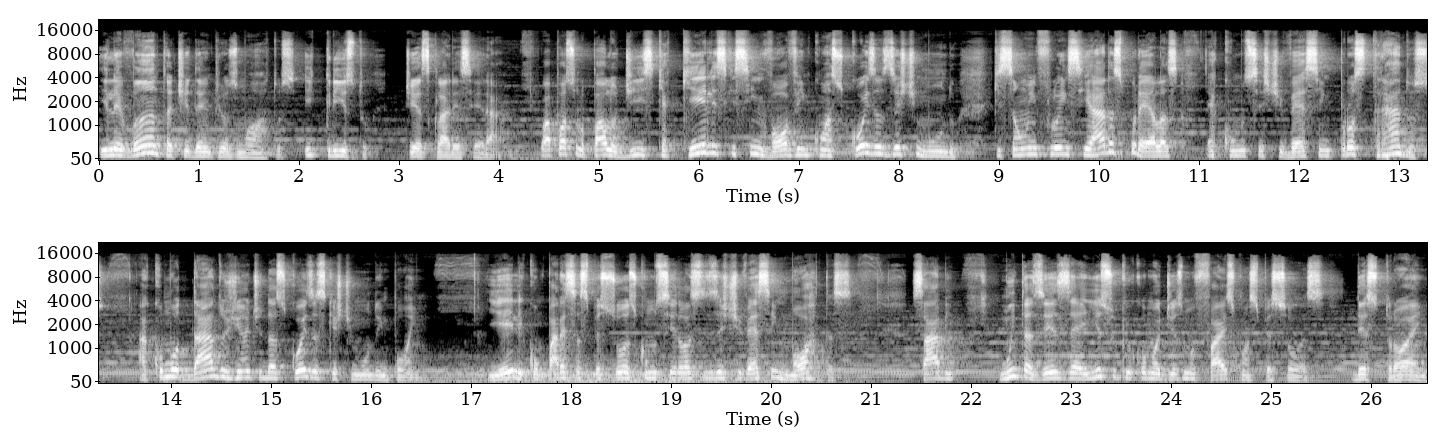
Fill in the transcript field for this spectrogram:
e levanta-te dentre os mortos, e Cristo te esclarecerá. O apóstolo Paulo diz que aqueles que se envolvem com as coisas deste mundo, que são influenciadas por elas, é como se estivessem prostrados, acomodados diante das coisas que este mundo impõe. E ele compara essas pessoas como se elas estivessem mortas. Sabe? Muitas vezes é isso que o comodismo faz com as pessoas destroem,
